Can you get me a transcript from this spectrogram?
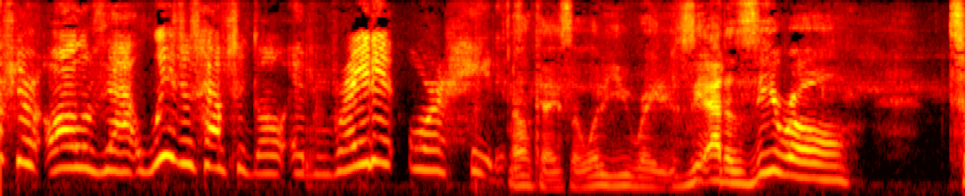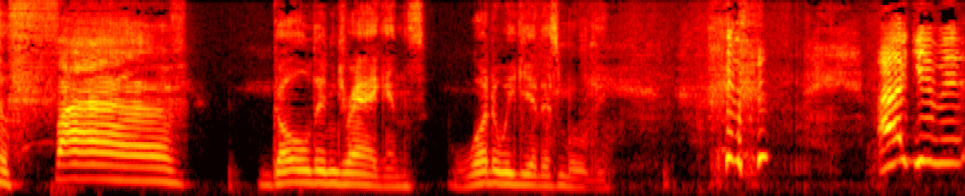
After all of that, we just have to go and rate it or hate it. Okay, so what do you rate it? Z- out of zero to five golden dragons, what do we give this movie? I give it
